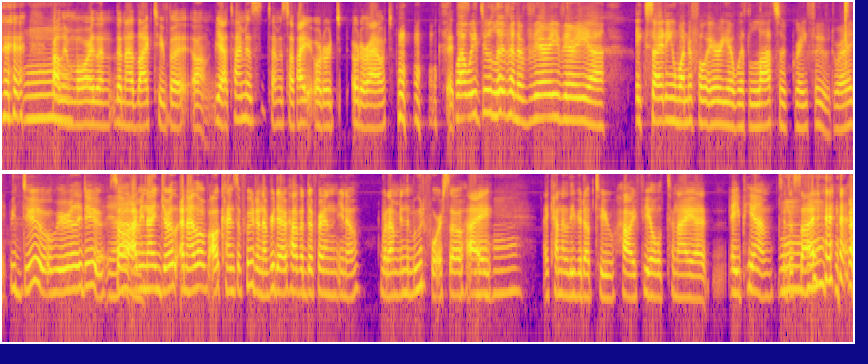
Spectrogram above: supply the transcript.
probably Mm. more than than I'd like to, but um, yeah, time is time is tough. I order order out. Well, we do live in a very, very uh, exciting, wonderful area with lots of great food, right? We do. We really do. So I mean, I enjoy and I love all kinds of food, and every day I have a different, you know, what I'm in the mood for. So I Mhm. I kind of leave it up to how I feel tonight at 8 p.m. to decide. Mhm.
